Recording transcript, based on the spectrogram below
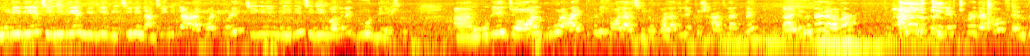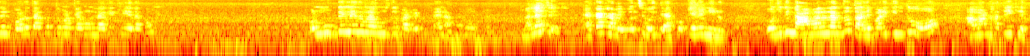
মুড়ি দিয়ে চিনি দিয়ে ভিজিয়ে দিই। চিনি না, চিনিটা অ্যাভয়েড করি। চিনি দিইনি চিনির বদলে গুড় দিয়েছি। আর মুড়ি, জল, গুড় আর একটুখানি কলা ছিল। কলা দিলে একটু স্বাদ লাগবে। তাই জন্য তাই না বাবা ভালো টেস্ট করে দেখো। ফ্রেন্ডসদের বলো তারপর তোমার কেমন লাগে, খেয়ে দেখো। ওর মুখ দেখলেই তোমরা বুঝতে পারবে তাই না? ভালো আছে? একা খাবে বলছে ওই দেখো কেড়ে নিল। ও যদি না ভালো লাগতো তাহলে পরে কিন্তু ও আমার হাতেই খেত।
